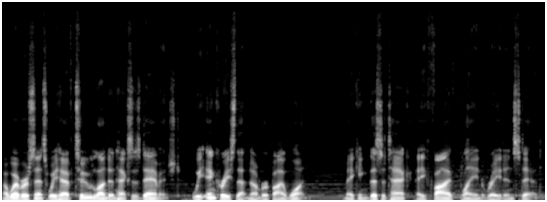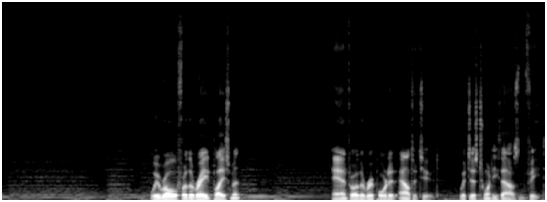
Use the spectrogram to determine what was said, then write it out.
However, since we have two London hexes damaged, we increase that number by one, making this attack a five plane raid instead. We roll for the raid placement and for the reported altitude, which is 20,000 feet.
